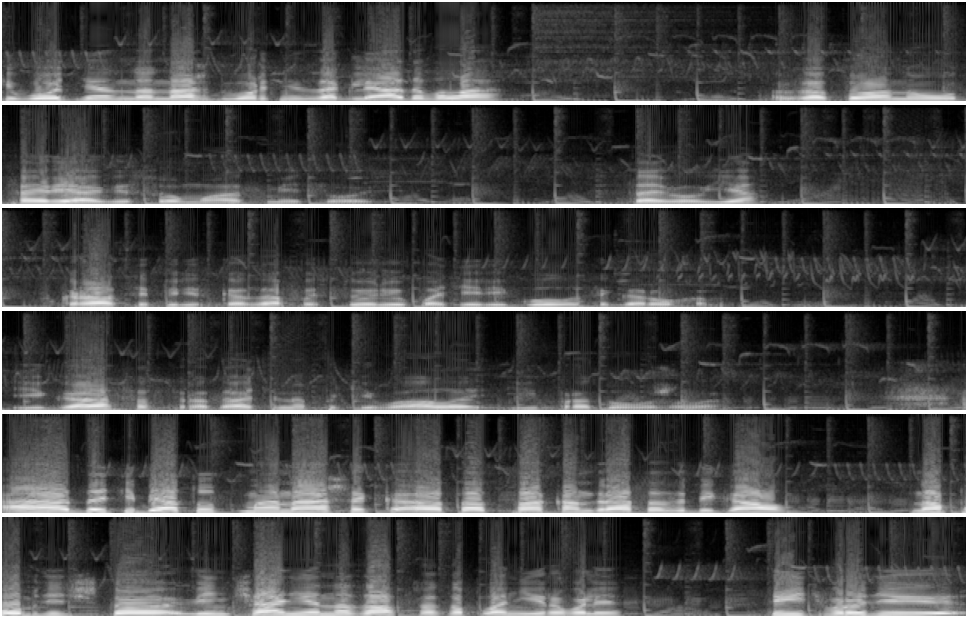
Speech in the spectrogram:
сегодня на наш двор не заглядывала, Зато оно у царя весомо отметилось. Ставил я, вкратце пересказав историю потери голоса горохом. Ига сострадательно покивала и продолжила. А до тебя тут монашек от отца Кондрата забегал. Напомнить, что венчание на завтра запланировали. Ты ведь вроде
